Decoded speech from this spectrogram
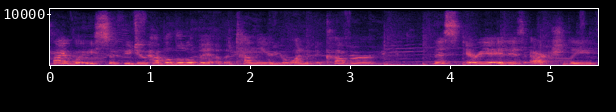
high waist. So if you do have a little bit of a tummy or you're wanting to cover this area, it is actually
